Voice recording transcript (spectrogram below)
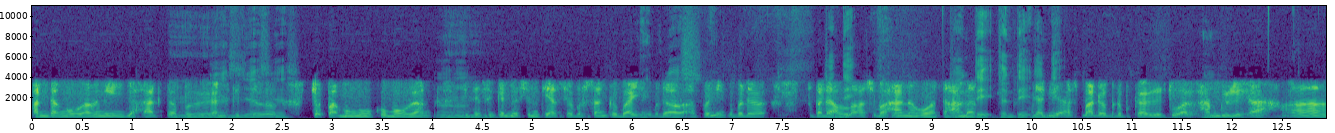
pandang orang ni jahat ke apa kan kita yes, yes. cepat menghukum orang Hmm. kita kena sentiasa bersangka baik kepada apa ni kepada kepada Cantik. Allah Subhanahu Wa Taala Cantik, cantik. jadi cantik. asbab daripada perkara itu Alhamdulillah uh,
